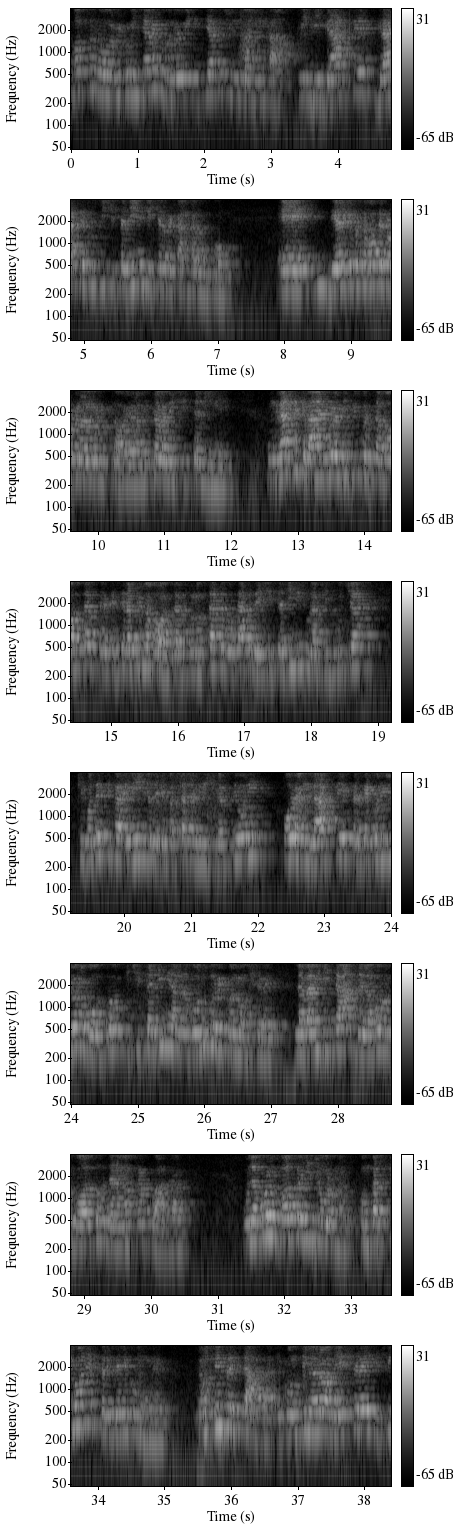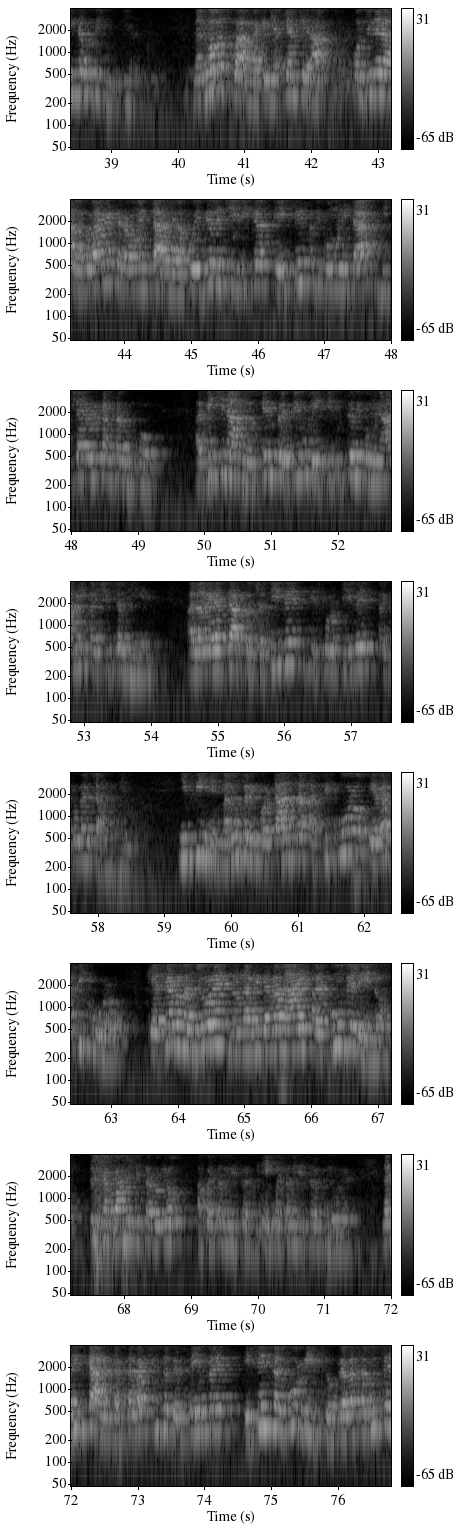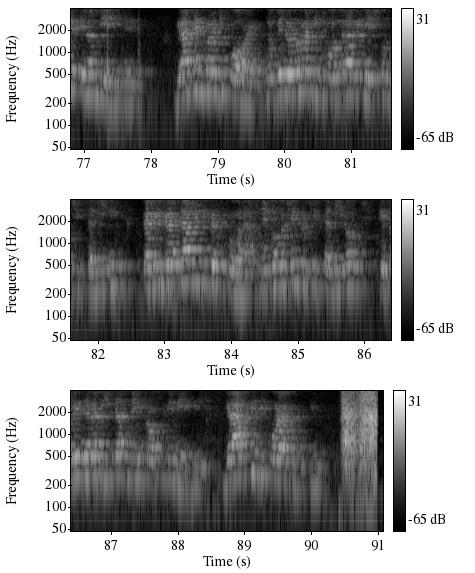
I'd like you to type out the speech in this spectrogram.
possono ricominciare come avevo iniziato cinque anni fa, quindi grazie, grazie a tutti i cittadini di Cerre Cantalupo. E direi che questa volta è proprio la loro vittoria, la vittoria dei cittadini. Un grazie che vale ancora di più questa volta perché se la prima volta sono stata votata dai cittadini sulla fiducia che potessi fare meglio delle passate amministrazioni, ora un grazie perché con il loro voto i cittadini hanno voluto riconoscere la validità del lavoro svolto dalla nostra squadra. Un lavoro svolto ogni giorno, con passione per il bene comune. Sono sempre stata e continuerò ad essere il sindaco di tutti. La nuova squadra che mi affiancherà continuerà a lavorare per aumentare la coesione civica e il senso di comunità di Cerro e Cantalupo, avvicinando sempre più le istituzioni comunali ai cittadini, alle realtà associative e sportive ai commercianti. Infine, ma non per importanza, assicuro e rassicuro che a Cerro Maggiore non arriverà mai alcun veleno da quando ci sarò io questa in questa amministrazione la discarica sarà chiusa per sempre e senza alcun rischio per la salute e l'ambiente. Grazie ancora di cuore, non vedo l'ora di incontrare i miei concittadini per ringraziarli di persona nel nuovo centro cittadino che prenderà vita nei prossimi mesi. Grazie di cuore a tutti.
